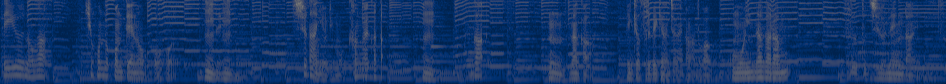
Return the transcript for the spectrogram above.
ていうのが基本の根底の方法うんうん。手段よりも考え方うん。がうんなんか勉強するべきなんじゃないかなとか思いながらもずっと10年来ずっ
